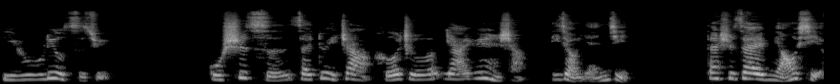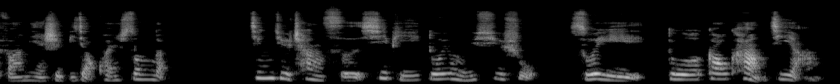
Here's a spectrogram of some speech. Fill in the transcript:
比如六字句。古诗词在对仗、合辙、押韵上比较严谨，但是在描写方面是比较宽松的。京剧唱词西皮多用于叙述，所以多高亢激昂。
